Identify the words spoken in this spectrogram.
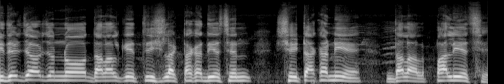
বিদেশ যাওয়ার জন্য দালালকে 30 লাখ টাকা দিয়েছেন, সেই টাকা নিয়ে দালাল পালিয়েছে।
